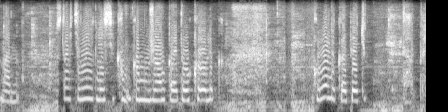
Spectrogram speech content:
Ладно, ставьте лайк, если кому, кому жалко этого кролика. Кролик опять... Да, блин.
